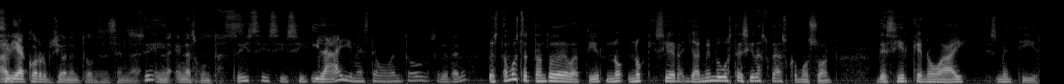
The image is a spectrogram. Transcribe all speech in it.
Había corrupción entonces en, las juntas. Sí, sí, sí, sí. ¿Y la hay en este momento, secretario? Estamos tratando de debatir. No, no quisiera, ya a mí me gusta decir las cosas como son. Decir que no hay es mentir.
